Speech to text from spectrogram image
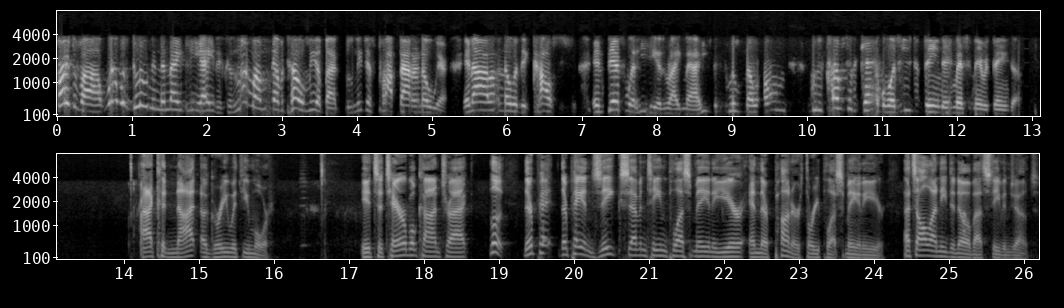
First of all, where was gluten in the 1980s? Because my mom never told me about gluten. It just popped out of nowhere. And all I know is it costs you. And that's what he is right now. He's the gluten on, on when it comes to the Cowboys, he's the thing that's messing everything up. I could not agree with you more. It's a terrible contract. Look, they're pay, they're paying Zeke 17 plus million a year and their punter 3 plus million a year. That's all I need to know about Stephen Jones.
